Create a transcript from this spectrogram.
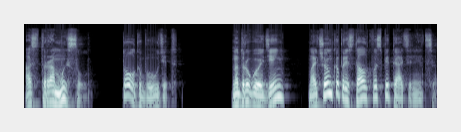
Остромысл. Толк будет. На другой день мальчонка пристал к воспитательнице.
